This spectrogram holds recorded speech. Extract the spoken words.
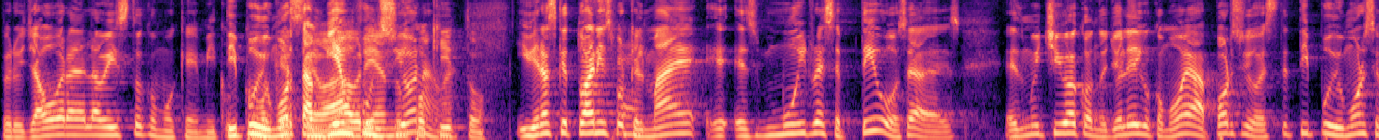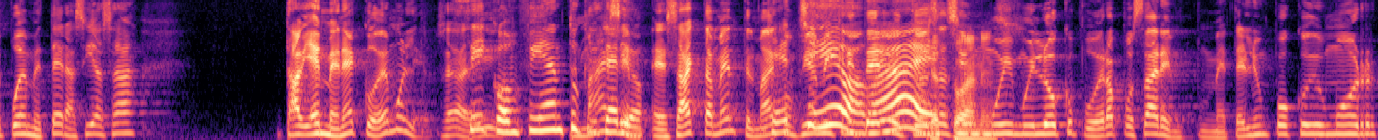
pero ya ahora él ha visto como que mi tipo Como de humor también un funciona. man. poquito. Y vieras que Tuanis, porque Sí. el Mae e- es muy receptivo, o sea, es, es muy chiva cuando yo le digo, como, vea, Porcio, este tipo de humor se puede meter así, así. Está bien, Beneco, démosle. O sea, Sí, y- confía en tu criterio. se- exactamente, el Mae confía en mi chido, criterio. mae. Entonces ha sido muy, muy loco poder apostar en meterle un poco de humor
